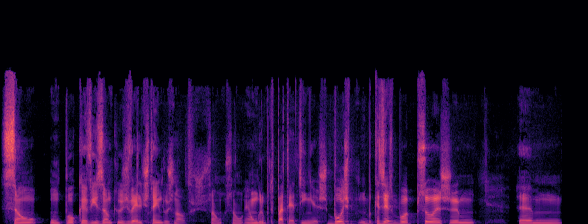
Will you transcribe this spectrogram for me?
são um pouco a visão que os velhos têm dos novos. São, são, é um grupo de patetinhas. Boas, quer dizer, boas pessoas hum, hum,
